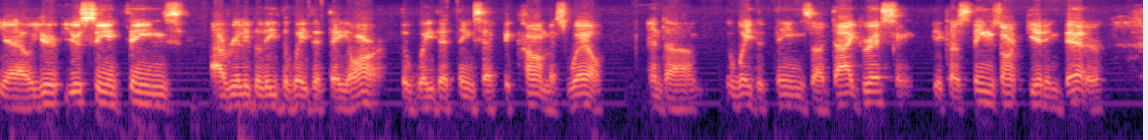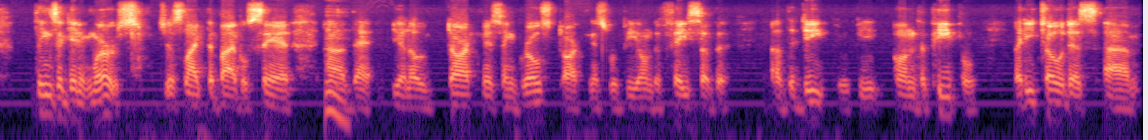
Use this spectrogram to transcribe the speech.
You know, you're you're seeing things. I really believe the way that they are, the way that things have become as well, and um, the way that things are digressing because things aren't getting better. Things are getting worse, just like the Bible said uh, that you know darkness and gross darkness will be on the face of the of the deep, will be on the people. But He told us, um,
